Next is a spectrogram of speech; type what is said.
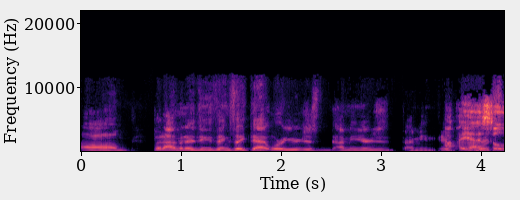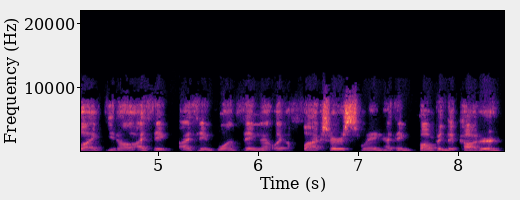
time. Um, but I'm gonna do things like that where you're just, I mean, you're just, I mean, Uh, yeah, so like you know, I think I think one thing that like a flexor swing, I think bumping the cutter,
